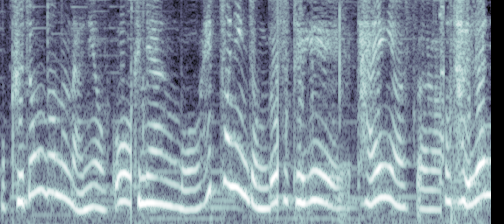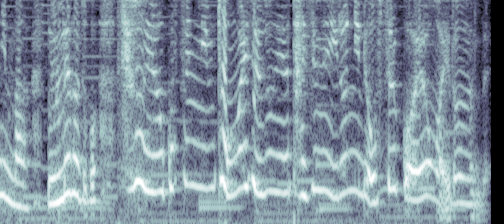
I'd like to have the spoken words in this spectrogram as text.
뭐 그 정도는 아니었고 그냥 뭐 해프닝 정도? 그래서 되게 다행이었어요. 어, 달리아님 막 놀래가지고 죄송해요 꽃피님 정말 죄송해요 다시 는 이런 일이 없을 거예요 막 이러는데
